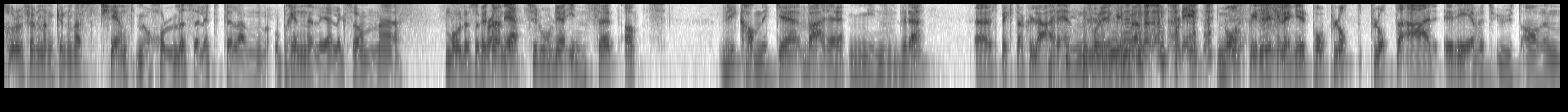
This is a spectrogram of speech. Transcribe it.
Tror du filmen kunne vært tjent med å holde seg litt til den opprinnelige liksom, eh, modus du, operandi? jeg tror de har innsett at vi kan ikke være mindre eh, spektakulære enn den forrige filmen. Fordi nå spiller vi ikke lenger på plott. Plottet er revet ut av en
